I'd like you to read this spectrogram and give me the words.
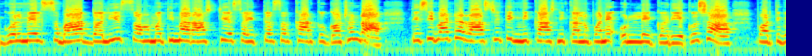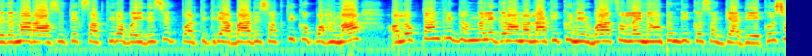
गोलमेल सभा दलीय सहमतिमा राष्ट्रिय संयुक्त सरकारको गठन र त्यसैबाट राजनैतिक निकास निकाल्नुपर्ने उल्लेख गरिएको छ। प्रतिवेदनमा राजनैतिक शक्ति र वैदेशिक प्रतिक्रियावादी शक्तिको पहलमा अलोकतान्त्रिक ढंगले गराउन लागेको निर्वाचनलाई नौटंकीको संज्ञा दिएको छ।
